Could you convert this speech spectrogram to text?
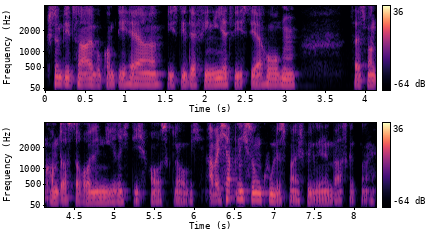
stimmt die Zahl, wo kommt die her, wie ist die definiert, wie ist die erhoben? Das heißt, man kommt aus der Rolle nie richtig raus, glaube ich. Aber ich habe nicht so ein cooles Beispiel wie den Basketball.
